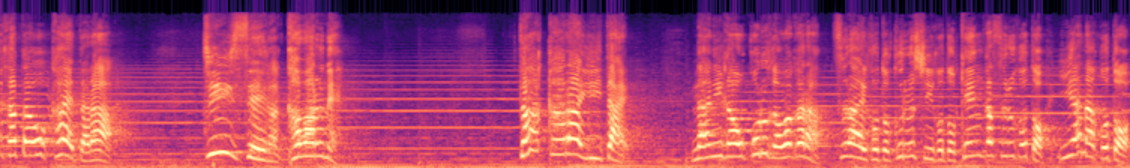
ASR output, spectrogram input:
え方を変えたら人生が変わるねん。だから言いたい。何が起こるかわからん。辛いこと苦しいこと喧嘩すること嫌なこと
